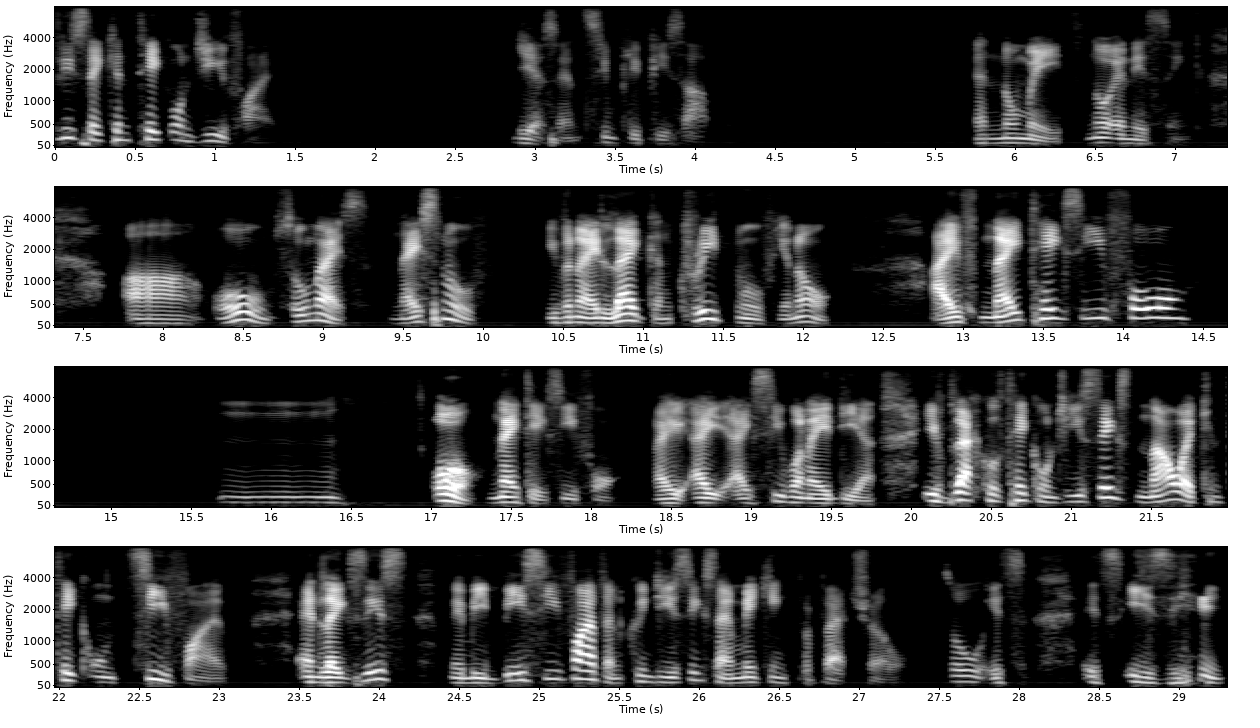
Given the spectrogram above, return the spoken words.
least I can take on g5. Yes, and simply piece up. And no mate, no anything. Uh, oh, so nice. Nice move. Even I like concrete move, you know. If knight takes e4, mm, oh, knight takes e4. I, I, I see one idea. If black will take on g6, now I can take on c5. And like this, maybe bc5 and queen g6, I'm making perpetual. So it's it's easy.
